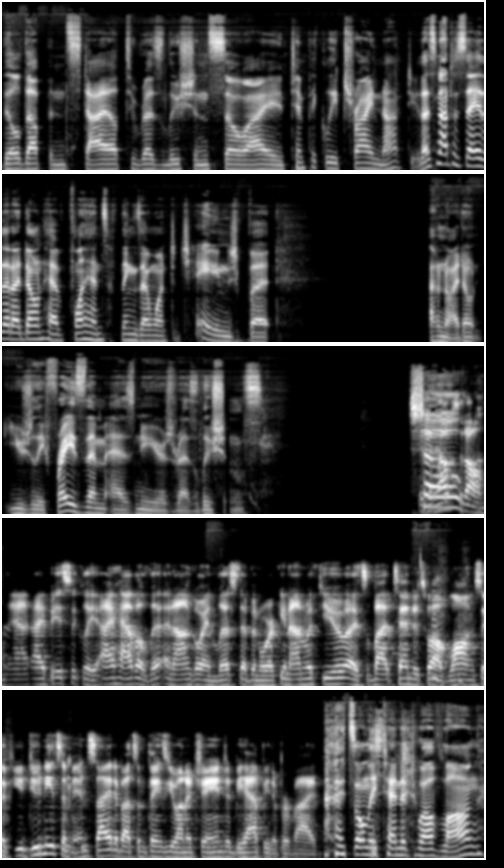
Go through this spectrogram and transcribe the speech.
build up in style to resolutions, so I typically try not to. That's not to say that I don't have plans of things I want to change, but I don't know. I don't usually phrase them as New Year's resolutions. So, if it helps at all, Matt, I basically I have a an ongoing list I've been working on with you. It's about ten to twelve long. So if you do need some insight about some things you want to change, I'd be happy to provide. it's only ten to twelve long.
